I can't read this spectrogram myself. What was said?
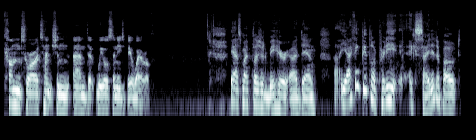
come to our attention um, that we also need to be aware of? Yeah, it's my pleasure to be here, uh, Dan. Uh, yeah, I think people are pretty excited about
